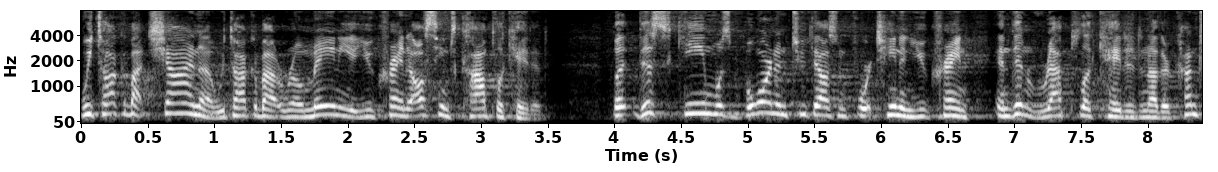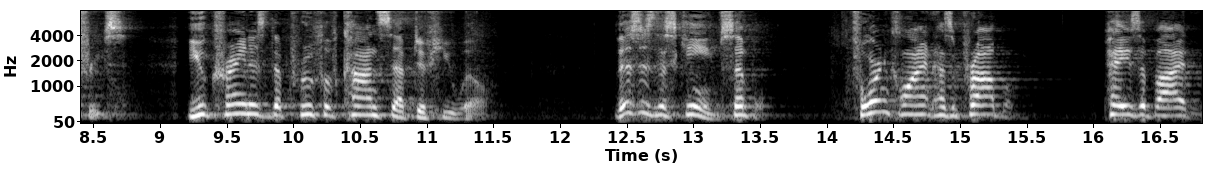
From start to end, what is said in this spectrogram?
We talk about China, we talk about Romania, Ukraine, it all seems complicated. But this scheme was born in 2014 in Ukraine and then replicated in other countries. Ukraine is the proof of concept, if you will. This is the scheme simple. Foreign client has a problem, pays a Biden.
